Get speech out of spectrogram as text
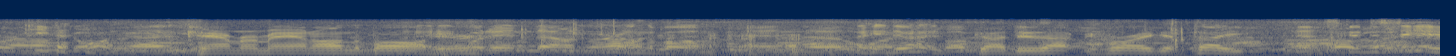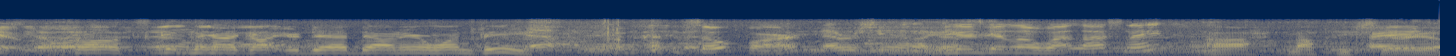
or keep going. Cameraman on the ball here. Put here. in down. You are on the ball. And, uh, How you doing? Gotta do that before I get tight. It's good to see you. Well, it's a good thing I got your dad down here in one piece. Yeah. So far. Never seen it like You guys get a little wet last night? Ah, nothing serious.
